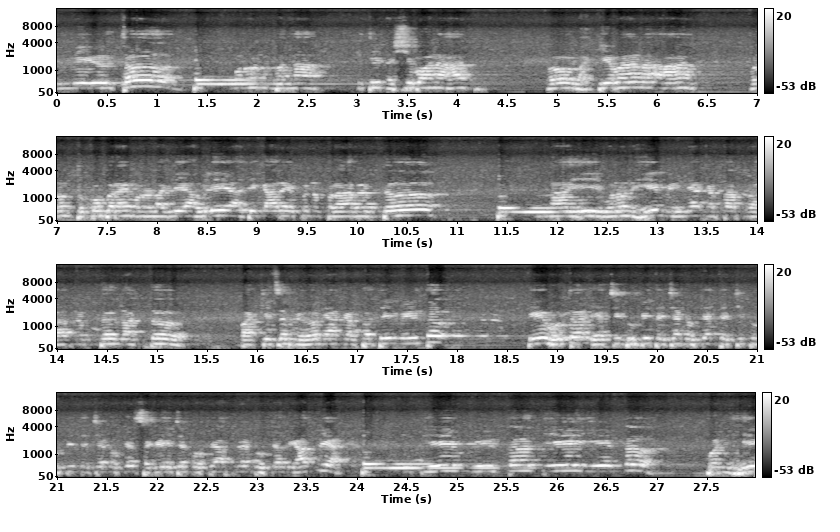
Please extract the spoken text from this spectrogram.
मिळतं. म्हणून म्हणा किती नशिबान आहात. हो भाग्यवान आहात. म्हणून तुकोबराय म्हणू लागली आवले अधिकार आहे पण प्रारब्ध नाही. म्हणून हे मिळण्याकरता प्रारब्ध लागतं. बाकीचं मिळवण्याकरता ते मिळतं. ते होतं याची टोपी त्याच्या डोक्यात त्याची टोपी त्याच्या डोक्यात सगळ्याच्या टोप्या आपल्या डोक्यात घातल्या ते मिळतं ते येतं. पण हे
